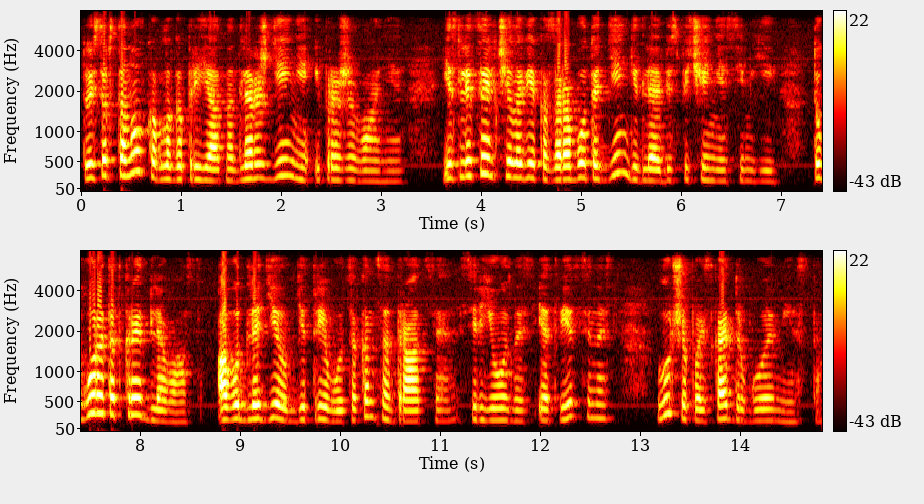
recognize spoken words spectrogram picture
То есть обстановка благоприятна для рождения и проживания. Если цель человека заработать деньги для обеспечения семьи, то город открыт для вас. А вот для дел, где требуется концентрация, серьезность и ответственность, лучше поискать другое место.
